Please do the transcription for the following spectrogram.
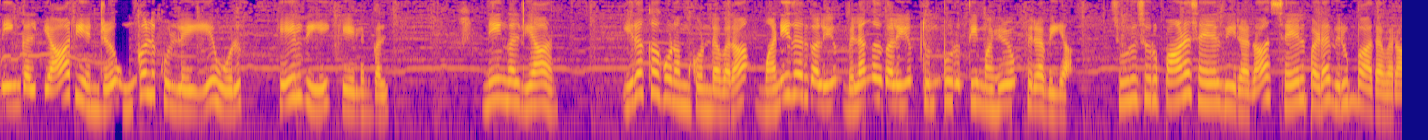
நீங்கள் யார் என்று உங்களுக்குள்ளேயே ஒரு கேள்வியை கேளுங்கள். நீங்கள் யார்? இரக்க குணம் கொண்டவரா? மனிதர்களையும் விலங்குகளையும் துன்புறுத்தி மகிழும் பிறவியா? சுறுசுறுப்பான செயல் வீரரா செயல்பட விரும்பாதவரா.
